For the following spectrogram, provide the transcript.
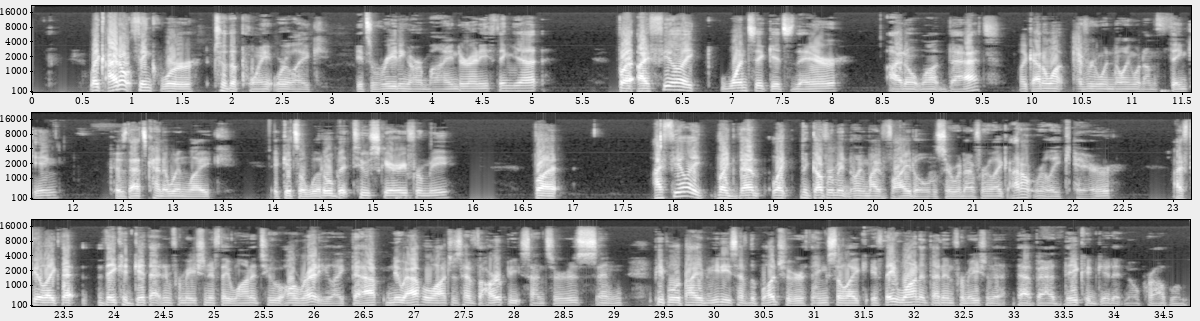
like I don't think we're to the point where like it's reading our mind or anything yet. But I feel like once it gets there, I don't want that. Like I don't want everyone knowing what I'm thinking cuz that's kind of when like it gets a little bit too scary for me. But I feel like like them like the government knowing my vitals or whatever, like I don't really care. I feel like that they could get that information if they wanted to already. Like the app, new Apple Watches have the heartbeat sensors, and people with diabetes have the blood sugar thing. So like, if they wanted that information that, that bad, they could get it, no problem.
